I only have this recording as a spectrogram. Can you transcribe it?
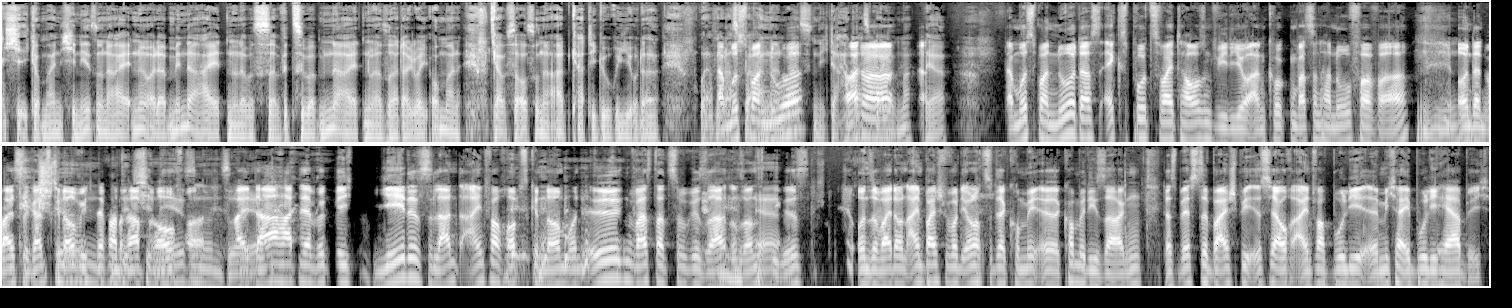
ich, ich glaube, meine Chinesen oder, ne, oder Minderheiten oder was ist da, Witze über Minderheiten oder so, hat da, glaube ich, auch mal, gab es auch so eine Art Kategorie oder, oder da muss man anderen, nur, nicht, da hat er gemacht, ja. Da muss man nur das Expo 2000 Video angucken, was in Hannover war. Mhm. Und dann weißt du ganz Stimmt, genau, wie Stefan Raab drauf war. So, Weil ja. da hat er wirklich jedes Land einfach hops genommen und irgendwas dazu gesagt und sonstiges. Ja und so weiter. Und ein Beispiel wollte ich auch noch zu der Com äh, Comedy sagen. Das beste Beispiel ist ja auch einfach Bully, äh, Michael Bulli Herbig.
